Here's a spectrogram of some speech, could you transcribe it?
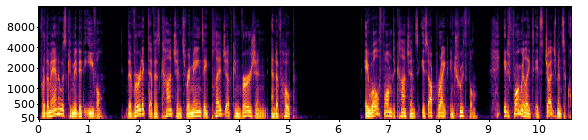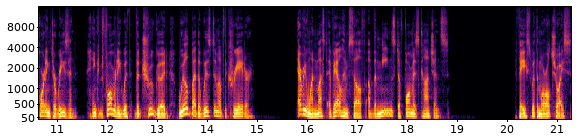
For the man who has committed evil, the verdict of his conscience remains a pledge of conversion and of hope. A well formed conscience is upright and truthful. It formulates its judgments according to reason, in conformity with the true good willed by the wisdom of the Creator. Everyone must avail himself of the means to form his conscience. Faced with a moral choice,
